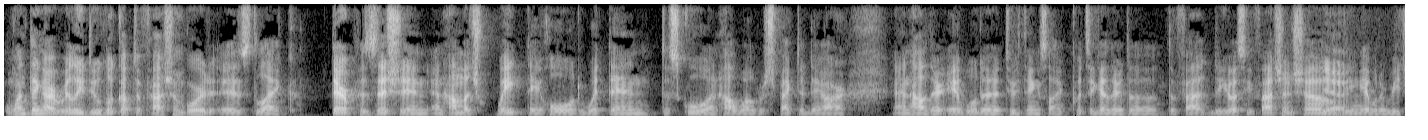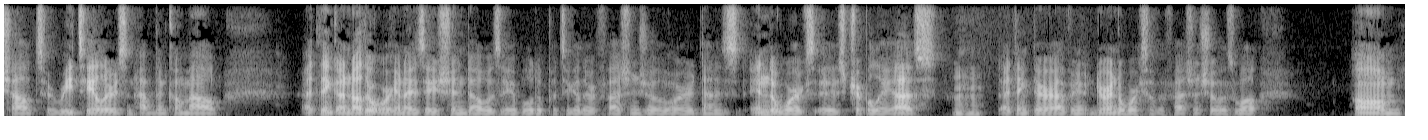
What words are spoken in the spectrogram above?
one thing I really do look up to Fashion Board is like their position and how much weight they hold within the school and how well respected they are, and how they're able to do things like put together the the fa- the USC fashion show, Yeah. being able to reach out to retailers and have them come out. I think another organization that was able to put together a fashion show or that is in the works is AAAS. Mm-hmm. I think they're having they're in the works of a fashion show as well. Um,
